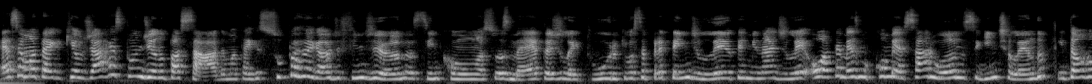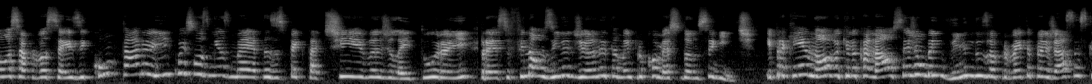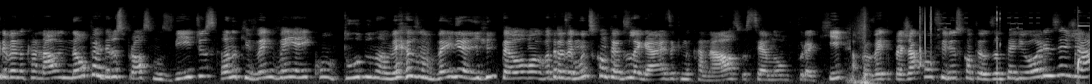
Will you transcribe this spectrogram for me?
Essa é uma tag que eu já respondi ano passado, é uma tag super legal de fim de ano, assim, com as suas metas de leitura, o que você pretende ler, terminar de ler, ou até mesmo começar o ano seguinte lendo. Então vou mostrar pra vocês e contar aí quais são as minhas metas, expectativas de leitura aí pra esse finalzinho de ano e também pro começo do ano seguinte. E pra quem é novo aqui no canal, sejam bem-vindos, aproveita pra já se inscrever no canal e não perder os próximos vídeos. Ano que vem, vem aí com tudo, não é mesmo? Vem aí! Então eu vou trazer muitos conteúdos legais aqui no canal, se você é novo por aqui aqui. Aproveita para já conferir os conteúdos anteriores e já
